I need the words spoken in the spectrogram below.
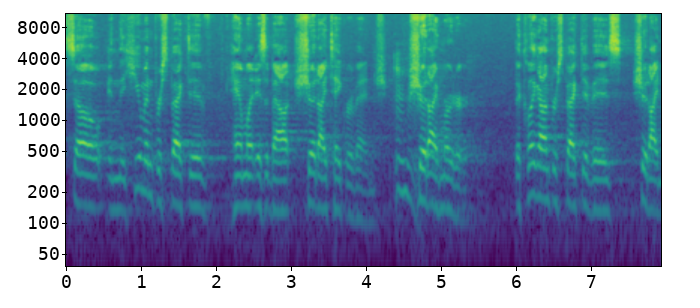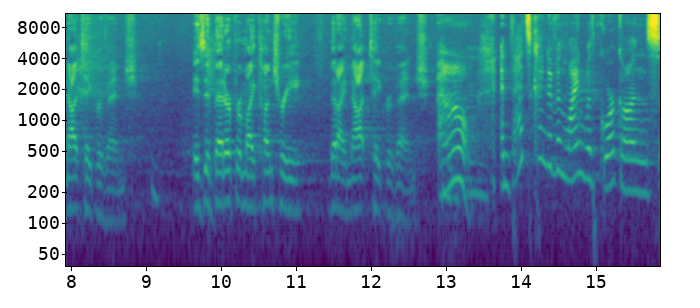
So in the human perspective, Hamlet is about should I take revenge? Mhm. Should I murder? The Klingon perspective is should I not take revenge? Is it better for my country that I not take revenge? Oh, and that's kind of in line with Gorkon's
